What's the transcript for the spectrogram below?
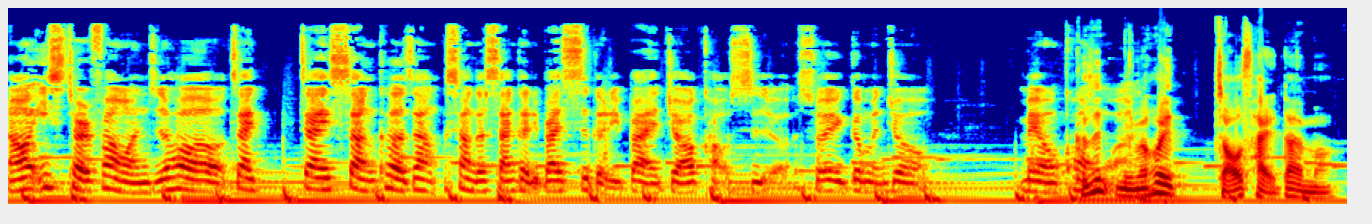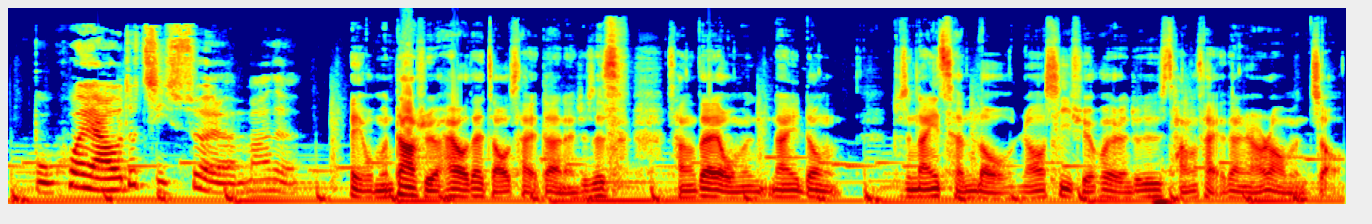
然后 Easter 放完之后，再再上课，上上个三个礼拜、四个礼拜就要考试了，所以根本就没有空可。是你们会找彩蛋吗？不会啊，我都几岁了，妈的！哎、我们大学还有在找彩蛋呢，就是藏在我们那一栋，就是那一层楼，然后系学会的人就是藏彩蛋，然后让我们找。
